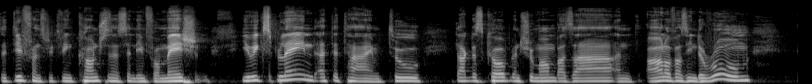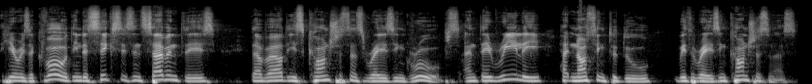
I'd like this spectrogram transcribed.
the difference between consciousness and information. You explained at the time to Douglas Coupland, Shumon Basar, and all of us in the room. Here is a quote In the 60s and 70s, there were these consciousness raising groups, and they really had nothing to do with raising consciousness.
